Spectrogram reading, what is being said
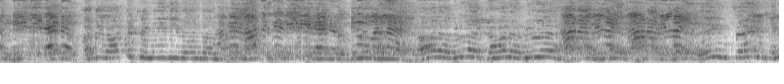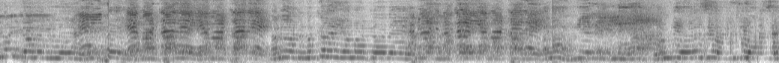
தமிழ்நாட்டுக்கு நீதி வேண்டும். காணவில்லை காணவில்லை. தமிழ்நாட்டு மக்களை ஏமாற்றாதே. ஒன்றிய அரசு ஒன்றிய அரசு.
